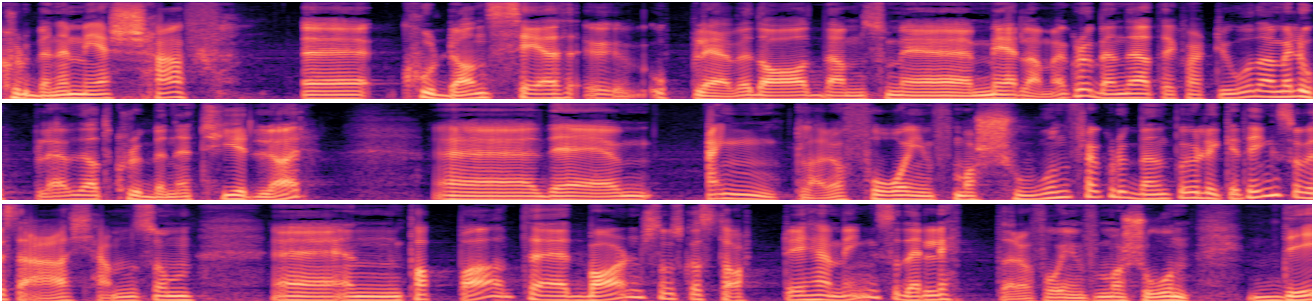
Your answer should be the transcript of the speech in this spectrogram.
Klubben er mer sjef. Eh, hvordan se, opplever da dem som er medlemmer i klubben det etter hvert? Jo, de vil oppleve at klubben er tydeligere. Eh, det er enklere å få informasjon fra klubben på ulike ting. Så hvis jeg kommer som eh, en pappa til et barn som skal starte i Hemming, så det er lettere å få informasjon. Det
